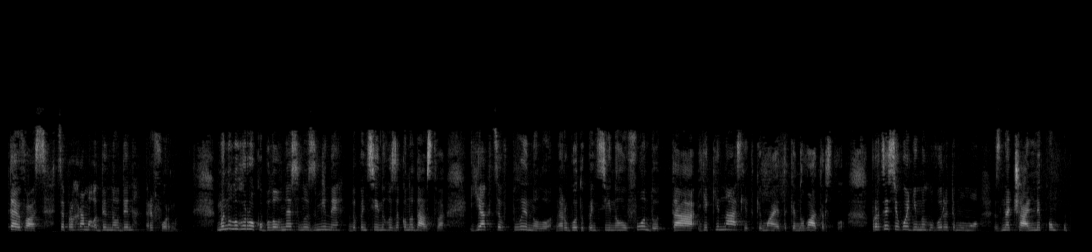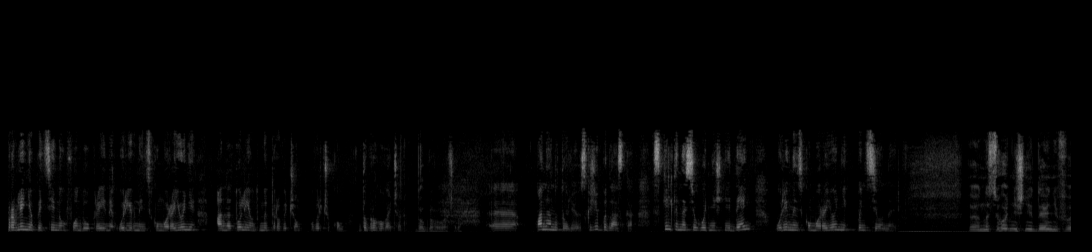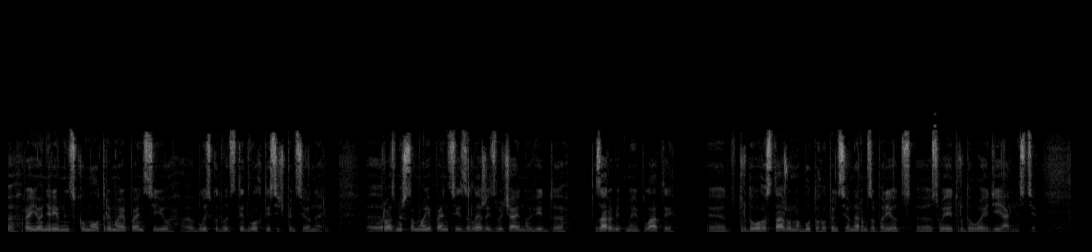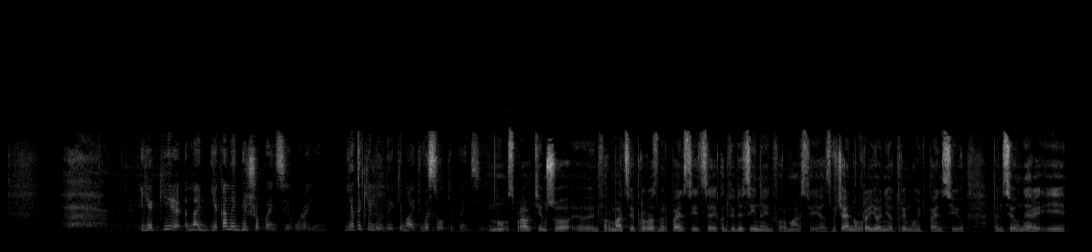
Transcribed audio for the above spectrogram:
Вітаю вас! Це програма Один на один реформи. Минулого року було внесено зміни до пенсійного законодавства. Як це вплинуло на роботу пенсійного фонду та які наслідки має таке новаторство? Про це сьогодні ми говоритимемо з начальником управління пенсійного фонду України у Рівненському районі Анатолієм Дмитровичем Оверчуком. Доброго вечора. Доброго вечора. Е, Пане Анатолію, скажіть, будь ласка, скільки на сьогоднішній день у Рівненському районі пенсіонерів? Е, На сьогоднішній день в районі Рівненському отримує пенсію е, близько 22 тисяч пенсіонерів. Е, Розмір самої пенсії залежить, звичайно, від заробітної плати трудового стажу, набутого пенсіонером за період своєї трудової діяльності. Які, най, яка найбільша пенсія у районі? Є такі люди, які мають високі пенсії. Ну, справа в тім, що е, інформація про розмір пенсії це конфіденційна інформація. Звичайно, в районі отримують пенсію пенсіонери і е,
